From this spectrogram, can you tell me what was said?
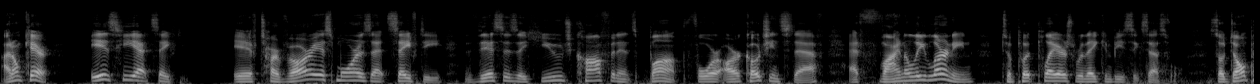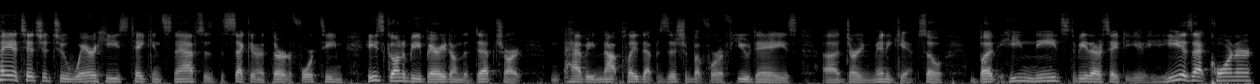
I don't care. Is he at safety? If Tarvarius Moore is at safety, this is a huge confidence bump for our coaching staff at finally learning to put players where they can be successful. So don't pay attention to where he's taking snaps as the second or third or fourth team. He's going to be buried on the depth chart, having not played that position but for a few days uh, during minicamp. So, but he needs to be there at safety. If he is at corner,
